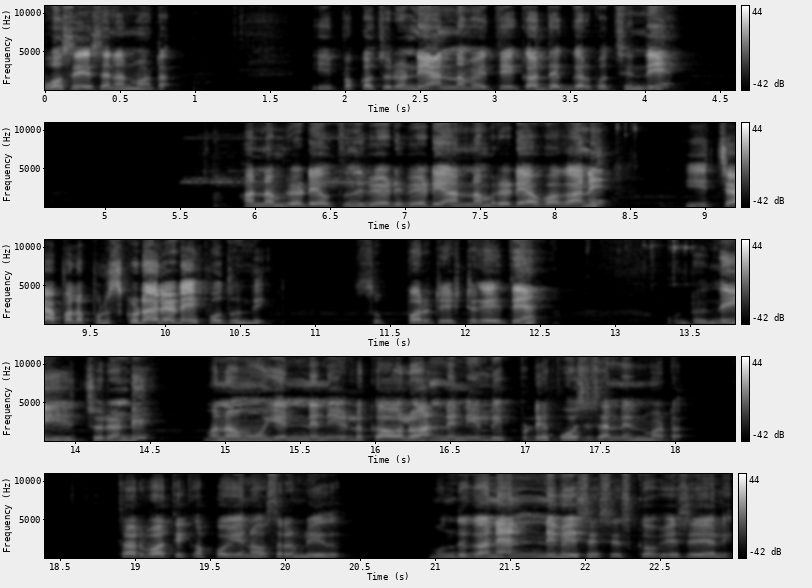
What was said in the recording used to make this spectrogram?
పోసేసాను అనమాట ఈ పక్క చూడండి అన్నం అయితే ఇక దగ్గరకు వచ్చింది అన్నం రెడీ అవుతుంది. వేడి వేడి అన్నం రెడీ అవ్వగానే ఈ చేపల పులుసు కూడా రెడీ అయిపోతుంది. సూపర్ టేస్ట్గా అయితే ఉంటుంది. ఇది చూడండి మనము ఎన్ని నీళ్ళు కావాలో అన్ని నీళ్ళు ఇప్పుడే పోసేసాను అనమాట తర్వాత ఇక పోయిన అవసరం లేదు. ముందుగానే అన్నీ వేసేసేసుకో వేసేయాలి.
